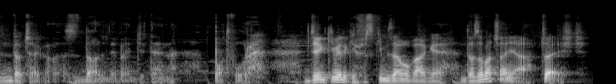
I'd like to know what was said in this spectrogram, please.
do czego zdolny będzie ten potwór. Dzięki wielkie wszystkim za uwagę. Do zobaczenia. Cześć.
